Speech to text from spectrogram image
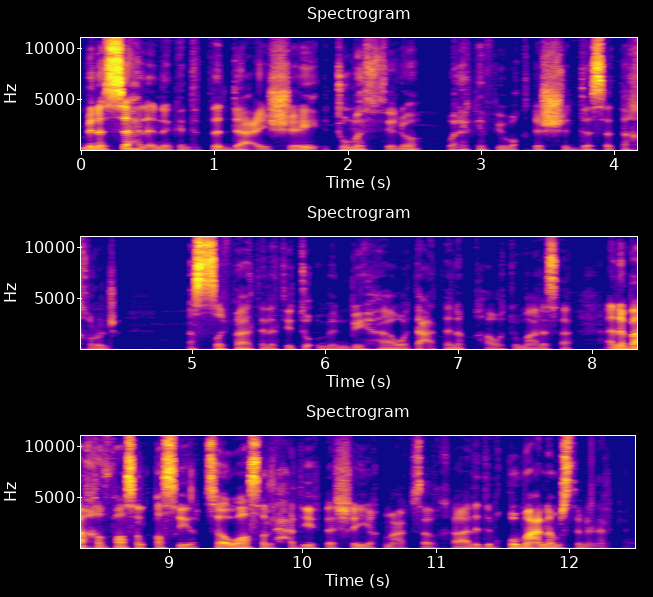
من السهل أنك أنت تدعي شيء تمثله ولكن في وقت الشدة ستخرج الصفات التي تؤمن بها وتعتنقها وتمارسها. أنا باخذ فاصل قصير سأواصل الحديث الشيق معك أستاذ خالد. ابقوا معنا مستمعينا الكرام.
